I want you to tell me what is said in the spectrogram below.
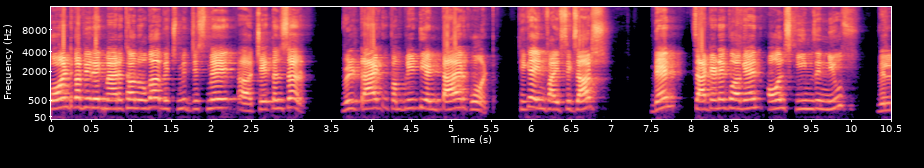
क्वांट का फिर एक मैराथन होगा विच में, जिसमें Chetan sir will try to complete the entire quant ठीक है? In five six hours then Saturday को again all schemes in news will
